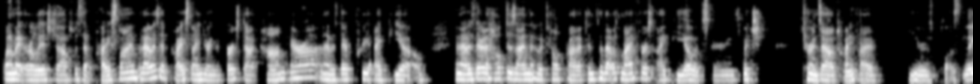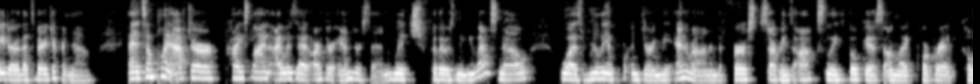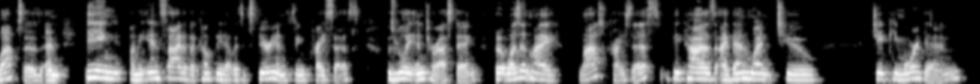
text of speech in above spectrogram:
One of my earliest jobs was at Priceline, but I was at Priceline during the first dot com era and I was there pre IPO. And I was there to help design the hotel product. And so that was my first IPO experience, which turns out 25 years plus later, that's very different now. And at some point after Priceline, I was at Arthur Andersen, which for those in the US know was really important during the Enron and the first Sarbanes Oxley focus on like corporate collapses. And being on the inside of a company that was experiencing crisis was really interesting. But it wasn't my last crisis because I then went to JP Morgan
